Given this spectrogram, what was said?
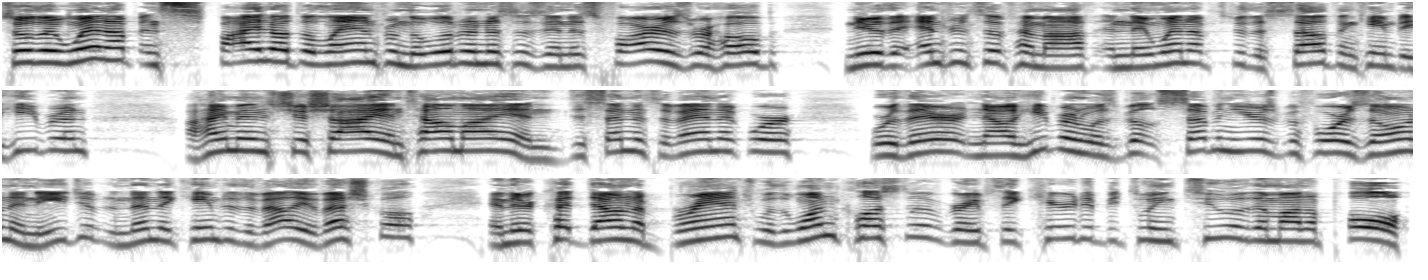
So they went up and spied out the land from the wildernesses and as far as Rehob near the entrance of Hamath, and they went up through the south and came to Hebron. Ahiman, Sheshai, and Talmai, and descendants of Anak were, were there. Now Hebron was built seven years before Zoan in Egypt, and then they came to the valley of Eshcol, and there cut down a branch with one cluster of grapes. They carried it between two of them on a pole.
